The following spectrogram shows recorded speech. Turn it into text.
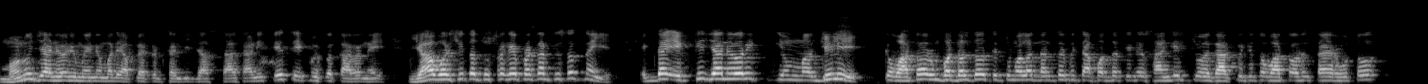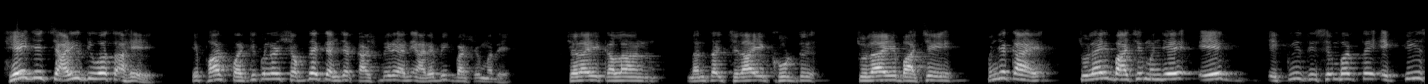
म्हणून जानेवारी महिन्यामध्ये आपल्याकडे थंडी जास्त असते आणि तेच एकमेव कारण आहे. या वर्षी तर दुसरा काही प्रकार दिसत नाहीये. एकदा एकतीस जानेवारी गेली की वातावरण बदलतं ते तुम्हाला नंतर मी त्या पद्धतीने सांगेल किंवा गारपिटीचं वातावरण तयार होतं. हे जे चाळीस दिवस आहे हे फार पर्टिक्युलर शब्द आहेत त्यांच्या काश्मीरी आणि अरेबिक भाषेमध्ये. चिलाई कलान नंतर चिलाई खुर्द चुलाई बाचे. म्हणजे काय? चुलाई बाचे म्हणजे एक एकवीस डिसेंबर ते एकतीस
